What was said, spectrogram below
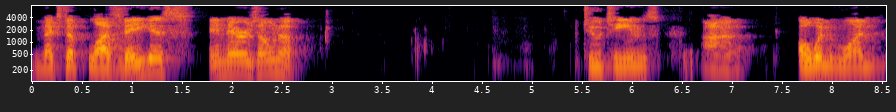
Next up, Las Vegas and Arizona. Two teams, uh, 0 1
